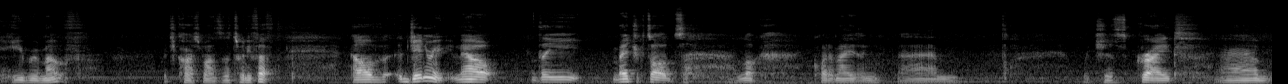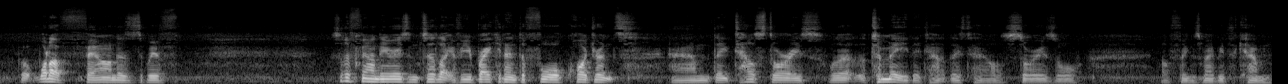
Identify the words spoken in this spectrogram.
Hebrew month, which corresponds to the 25th of January. Now, the matrix odds look quite amazing, um, which is great. Um, but what I've found is we've sort of found areas into like if you break it into four quadrants, um, they tell stories. Well, to me, they tell they tell stories or of things maybe to come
